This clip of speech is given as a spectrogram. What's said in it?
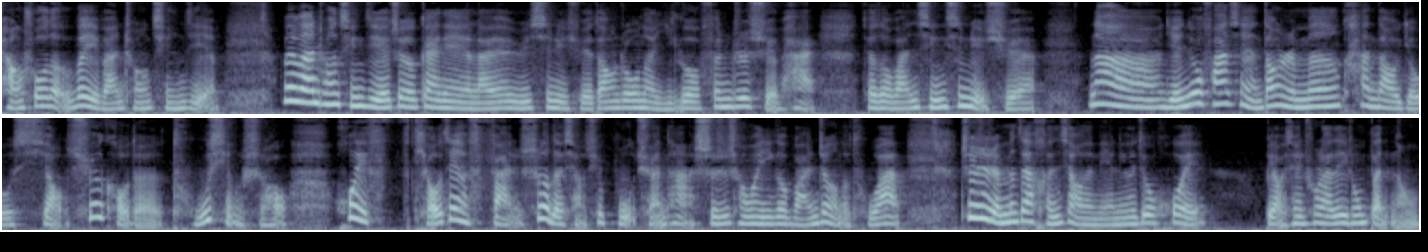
常说的未完成情节，未完成情节这个概念也来源于心理学当中的一个分支学派，叫做完形心理学。那研究发现，当人们看到有小缺口的图形时候，会条件反射的想去补全它，使之成为一个完整的图案。这是人们在很小的年龄就会表现出来的一种本能。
